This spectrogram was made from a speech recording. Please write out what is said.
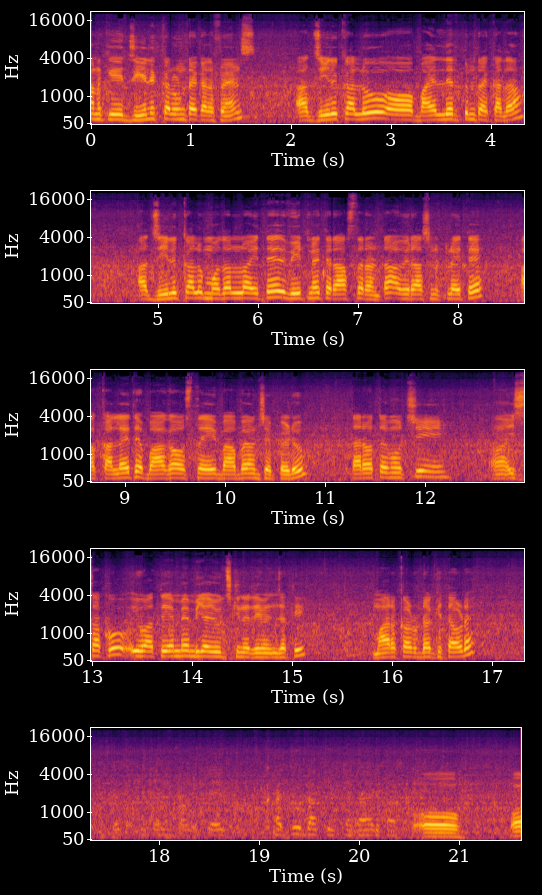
మనకి జీలికలు ఉంటాయి కదా ఫ్రెండ్స్. ఆ జీలికలు బయలుదేరుతుంటాయి కదా. ఆ జీలికలు మొదల్లో అయితే వీటినైతే రాస్తారంట. అవి రాసినట్లయితే ఆ కళ్ళు అయితే బాగా వస్తాయి బాబాయ్ అని చెప్పాడు. తర్వాత ఏమొచ్చి ఇసాకు ఇవత్ ఎంబెంబియా యూజ్ కింద జతి మారకాడు డక్కితావుడే ఓ ఓ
